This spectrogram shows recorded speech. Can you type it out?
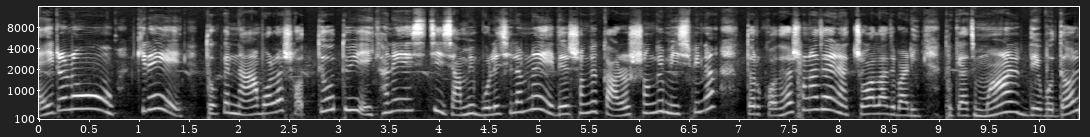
এই রনু কিরে? তোকে না বলা সত্ত্বেও তুই এইখানে এসেছিস? আমি বলেছিলাম না এদের সঙ্গে কারোর সঙ্গে মিশবি না? তোর কথা শোনা যায় না? চল আজ বাড়ি। তোকে আজ মার দেবো, দল।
